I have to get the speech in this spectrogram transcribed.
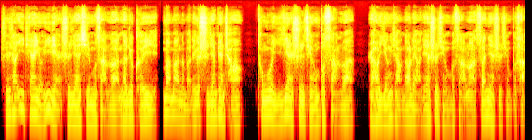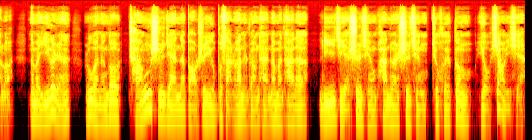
实际上，一天有一点时间心不散乱，那就可以慢慢的把这个时间变长。通过一件事情不散乱，然后影响到两件事情不散乱，三件事情不散乱。那么一个人如果能够长时间的保持一个不散乱的状态，那么他的理解事情、判断事情就会更有效一些。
